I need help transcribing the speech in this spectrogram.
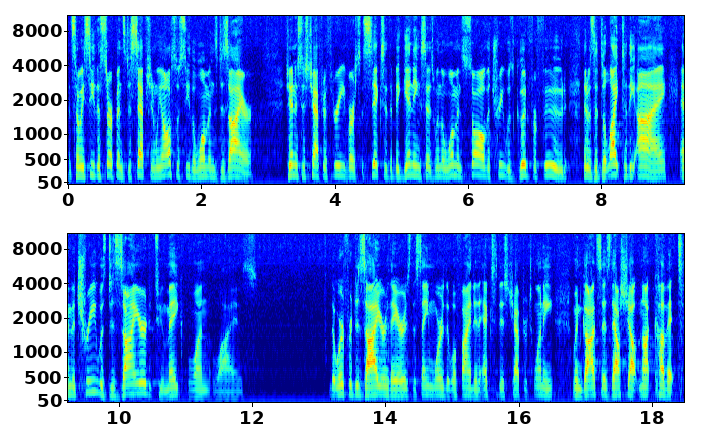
And so we see the serpent's deception. We also see the woman's desire. Genesis chapter 3, verse 6 at the beginning says, When the woman saw the tree was good for food, that it was a delight to the eye, and the tree was desired to make one wise. The word for desire there is the same word that we'll find in Exodus chapter 20 when God says, Thou shalt not covet.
